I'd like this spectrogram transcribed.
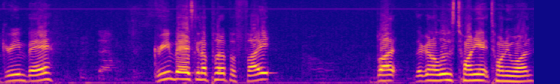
Green Bay. Green Bay is gonna put up a fight, but they're gonna lose 28-21,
